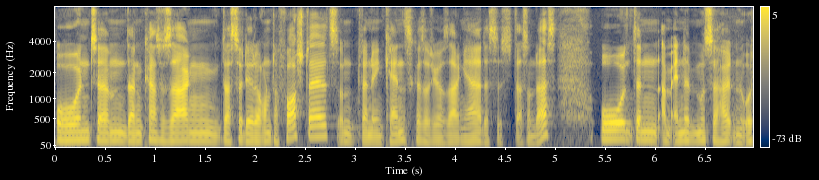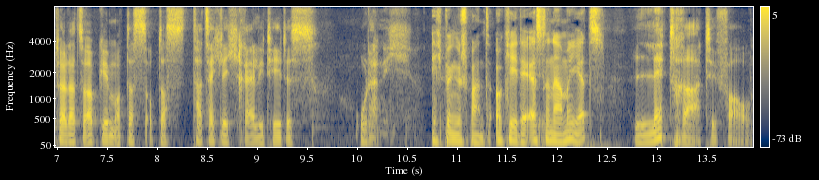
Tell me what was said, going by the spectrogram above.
Und ähm, dann kannst du sagen, dass du dir darunter vorstellst und wenn du ihn kennst, kannst du natürlich auch sagen, ja, das ist das und das. Und dann am Ende musst du halt ein Urteil dazu abgeben, ob das, ob das tatsächlich Realität ist oder nicht. Ich bin gespannt. Okay, der erste Name jetzt? Letra TV.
